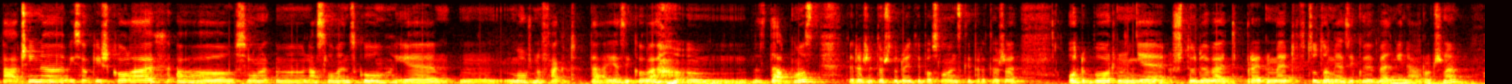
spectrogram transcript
páči na vysokých školách na Slovensku je možno fakt tá jazyková zdatnosť, teda že to študujete po slovensky, pretože odborne študovať predmet v cudzom jazyku je veľmi náročné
